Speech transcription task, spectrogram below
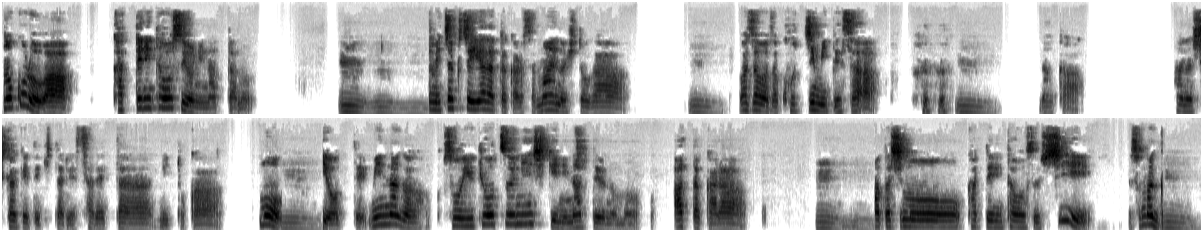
の頃は、勝手に倒すようになったの。うん。うん。めちゃくちゃ嫌だったからさ、前の人が、うん。わざわざこっち見てさ、うん。なんか、話しかけてきたりされたりとか、もううん。いいよって、みんながそういう共通認識になってるのもあったから、うん。私も勝手に倒すし、そんなうん。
